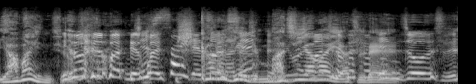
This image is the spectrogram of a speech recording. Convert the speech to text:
やばいんですよや。ばいやばいやばい。10歳で光源氏ね。マジやばいやつで炎、上ですね。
